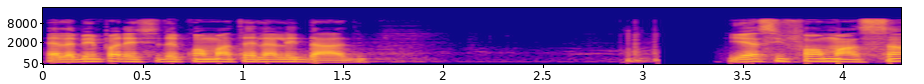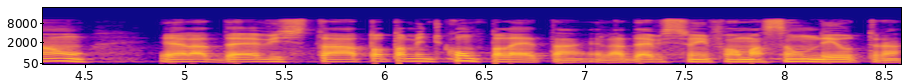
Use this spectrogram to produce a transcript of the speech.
ela é bem parecida com a materialidade. E essa informação ela deve estar totalmente completa, ela deve ser uma informação neutra,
